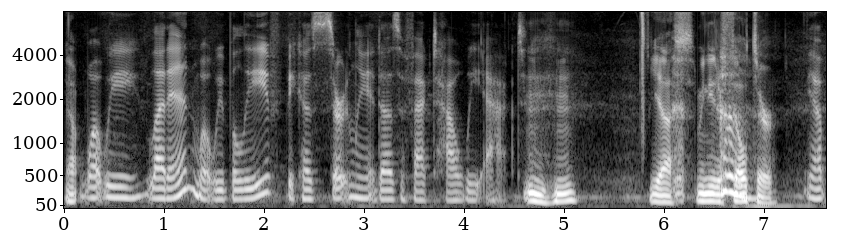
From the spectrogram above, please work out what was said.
Yep. what we let in, what we believe, because certainly it does affect how we act. Mm-hmm. Yes. We need a filter Yep.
